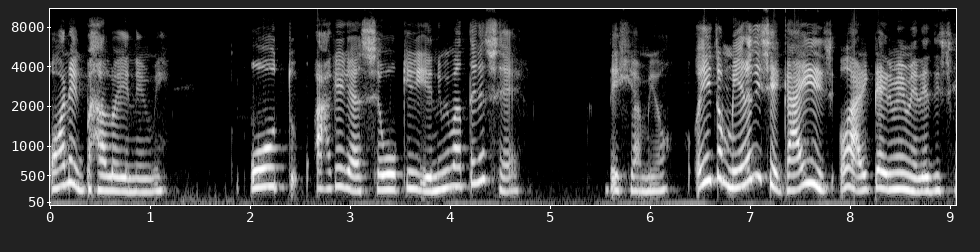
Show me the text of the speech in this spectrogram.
অনেক ভালো এনিমি ও তো আগে গেছে। ও কি এনিমি মারতে গেছে? দেখি আমিও। এই তো মেরে দিছে গাইজ ও আরেকটা এনিমি মেরে দিছে।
